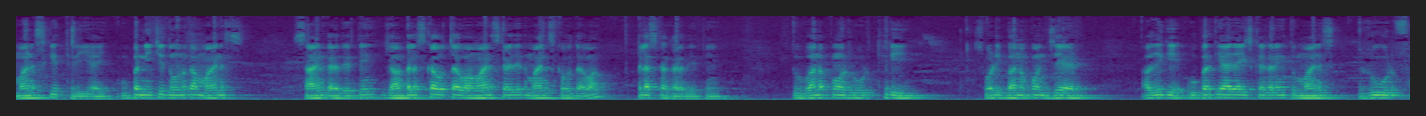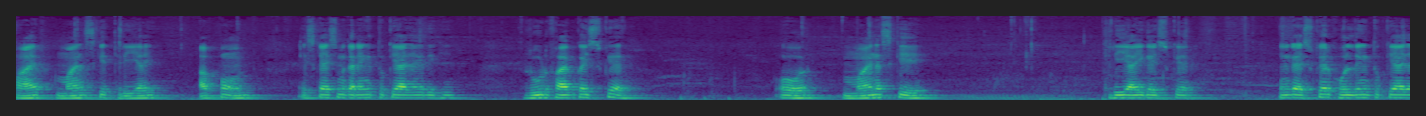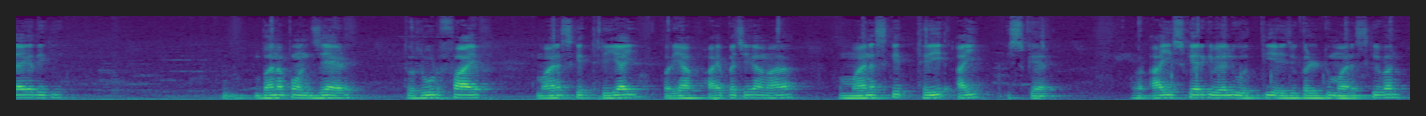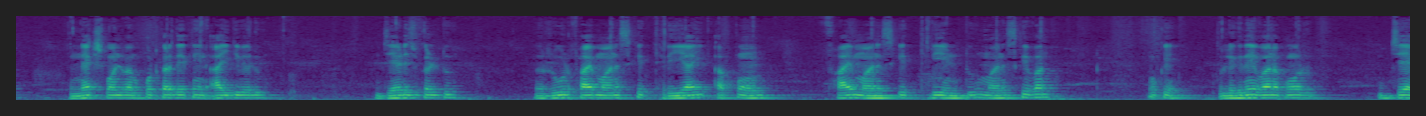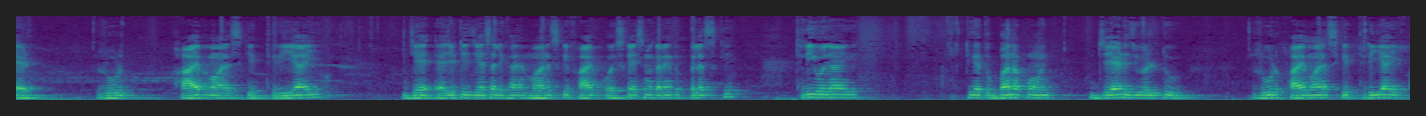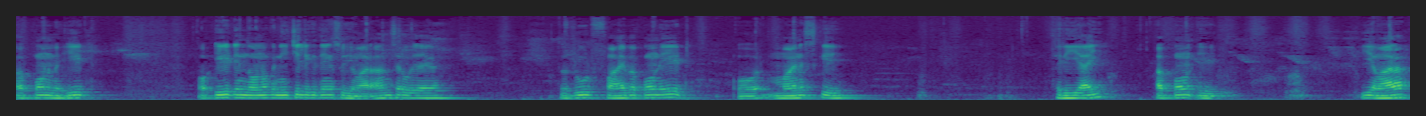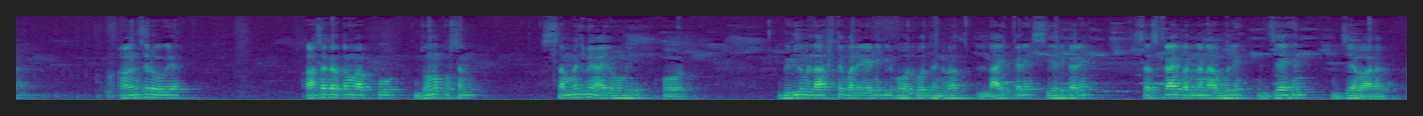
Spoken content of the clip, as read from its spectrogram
minus के थ्री आई ऊपर नीचे दोनों का माइनस साइन कर देते हैं। जहाँ प्लस का होता है, वहाँ माइनस कर देते हैं। माइनस का होता है, वहाँ प्लस का कर देते हैं। तो one upon root three sorry one upon z अब देखिए, ऊपर क्या आ जाएगा, इसका करेंगे तो माइनस रूट फाइव माइनस के थ्री आई अपॉन इसका इसमें करेंगे तो क्या आ जाएगा, देखिए रूट फाइव का स्क्वायर और माइनस के थ्री आई का स्क्वायर इनका स्क्वायर खोल देंगे तो क्या आ जाएगा, देखिए वन अपॉन जेड तो रूट फाइव माइनस के थ्री आई और यहाँ फाइव बचेगा हमारा, माइनस के थ्री आई स्क्वायर और आई स्क्वायर की वैल्यू होती है इजिकल टू माइनस के वन तो नेक्स्ट पॉइंट में हम पुट कर देते हैं आई की value z equal to root five minus के three i upon five minus के थ्री इंटू माइनस के वन ओके तो लिख दें one upon z root five minus के three i j as it is जैसा लिखा है माइनस के फाइव और इसका इसमें करेंगे तो प्लस के थ्री हो जाएँगे। ठीक है तो one upon z equal to root five minus की थ्री आई अपॉन में एट और एट इन दोनों के नीचे लिख देंगे तो ये हमारा आंसर हो जाएगा। तो रूट फाइव अपॉन एट और माइनस के थ्री आई अपॉन एट ये हमारा आंसर हो गया। आशा करता हूँ आपको दोनों क्वेश्चन समझ में आए होंगे, और वीडियो में लास्ट तक बने रहने के लिए बहुत बहुत धन्यवाद। लाइक करें शेयर करें सब्सक्राइब करना ना भूलें। जय हिंद, जय भारत।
